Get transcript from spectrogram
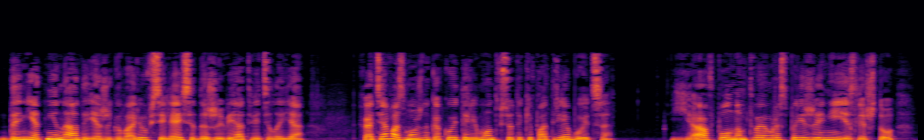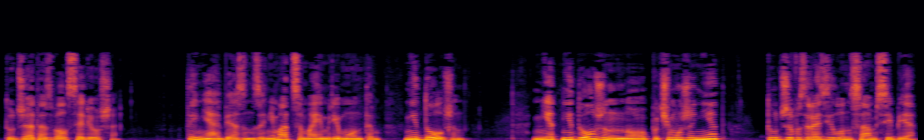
«Да нет, не надо, я же говорю, вселяйся да живи», — ответила я. «Хотя, возможно, какой-то ремонт все-таки потребуется». «Я в полном твоем распоряжении, если что», — тут же отозвался Леша. «Ты не обязан заниматься моим ремонтом. Не должен». «Нет, не должен, но почему же нет?» — тут же возразил он сам себе.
